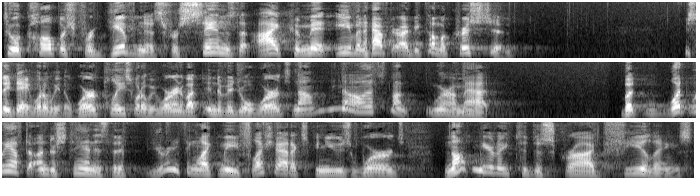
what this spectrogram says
to accomplish forgiveness for sins that I commit even after I become a Christian. You say, Dave, what are we, the word police? What are we worrying about individual words now? No, that's not where I'm at. But what we have to understand is that if you're anything like me, flesh addicts can use words not merely to describe feelings,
